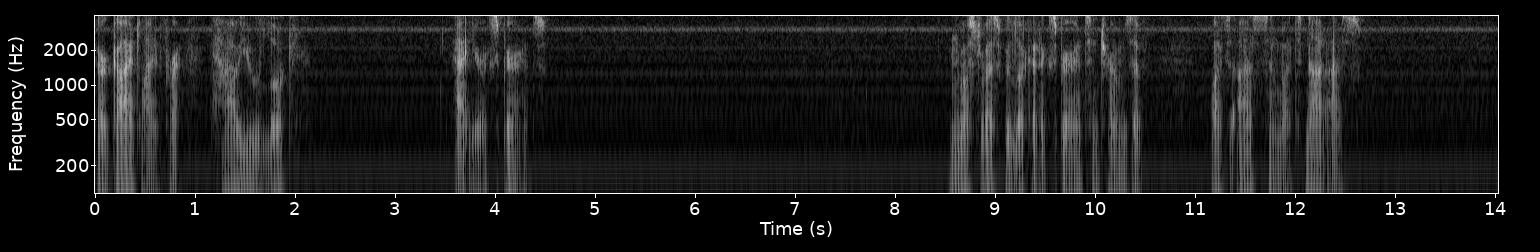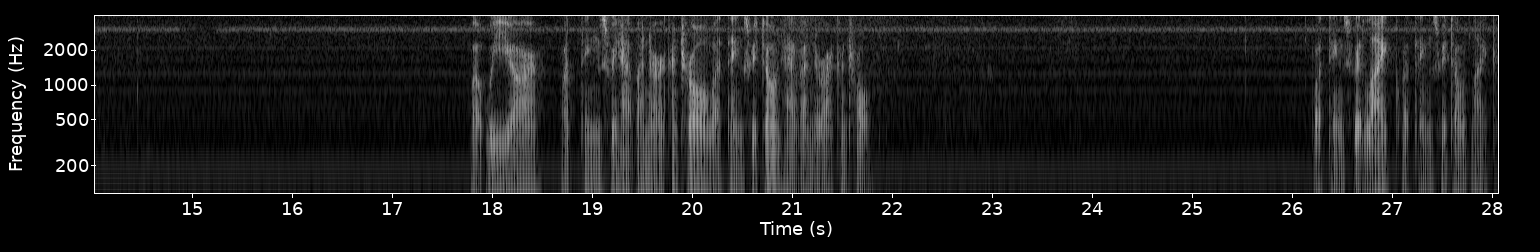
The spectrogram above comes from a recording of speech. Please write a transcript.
They're a guideline for how you look at your experience. Most of us, we look at experience in terms of what's us and what's not us. What we are, what things we have under our control, what things we don't have under our control. What things we like, what things we don't like.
